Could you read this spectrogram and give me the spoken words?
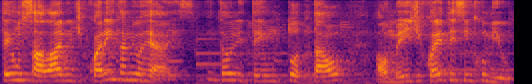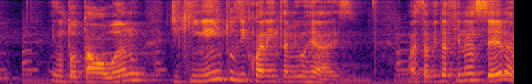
tem um salário de 40 mil reais. Então ele tem um total ao mês de 45 mil e um total ao ano de 540 mil reais. Mas a vida financeira,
